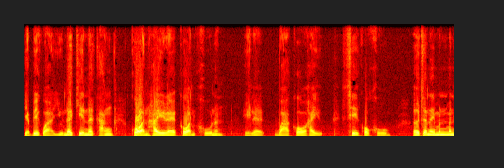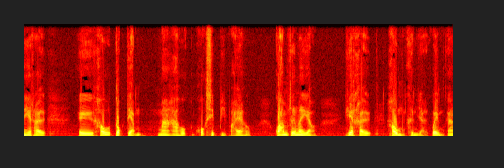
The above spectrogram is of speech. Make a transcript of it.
อย่าไปกว่าอยู่ในเกณฑ์ในขังก้อนให้แลก้อนโขนั่นเฮ้แลวาก็ให้เชก็โข เออจะไหนมันมันเฮ็ดให้เออเขาตกเตี่ยมมาหาหกหกสิบปีไปแล้ว ความเสื่อมในเอาเฮ็ดให้เฮาขึ้นใหญ่กว่าอีกะ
